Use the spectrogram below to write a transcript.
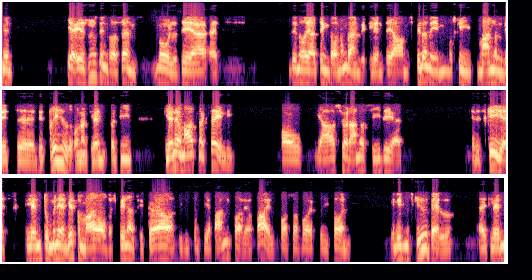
Men ja, jeg synes, det er interessant. Målet, det er, at det er noget, jeg har tænkt over nogle gange ved Glenn, det er, om spillerne måske mangler lidt, øh, lidt frihed under Glenn, fordi Glenn er jo meget snaksalig, og jeg har også hørt andre sige det, at kan det ske, at Glenn dominerer lidt for meget over, hvad spilleren skal gøre, og de ligesom bliver bange for at lave fejl, for så hvorefter de får en, en lidt en skideballe af Glenn.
